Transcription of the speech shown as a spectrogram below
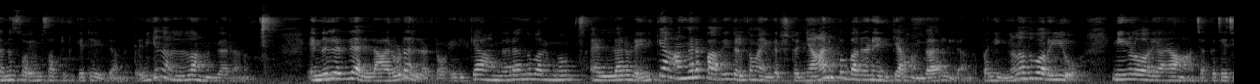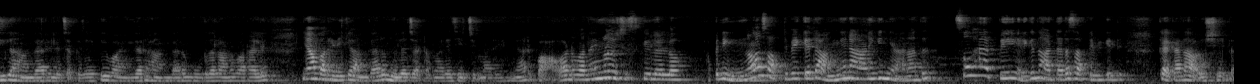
തന്നെ സ്വയം സർട്ടിഫിക്കറ്റ് എഴുതിയാണ് കേട്ടോ എനിക്ക് നല്ല അഹങ്കാരമാണ്. എന്ന് കരുതി എല്ലാവരോടല്ല കേട്ടോ എനിക്ക് അഹങ്കാരം എന്ന് പറയുമ്പോൾ എല്ലാവരോടും എനിക്ക് അങ്ങനെ പറയും കേൾക്കാൻ ഭയങ്കര ഇഷ്ടം. ഞാനിപ്പോൾ പറയണേ എനിക്ക് അഹങ്കാരമില്ല ഇല്ലാന്ന് അപ്പം നിങ്ങളത് പറയുമോ നിങ്ങൾ പറയാ ആ ചക്ക ചേച്ചിക്ക് അഹങ്കാരം ഇല്ല ചക്ക ചേച്ചിക്ക് ഭയങ്കര അഹങ്കാരം കൂടുതലാണ് പറഞ്ഞാൽ ഞാൻ പറയും എനിക്ക് അഹങ്കാരം ഒന്നുമില്ല ചേട്ടന്മാരെ ചേച്ചിമാരെ. ഞാൻ പാവാണ് പറഞ്ഞാൽ നിങ്ങൾ വിശ്വസിക്കില്ലല്ലോ അപ്പം നിങ്ങളെ സർട്ടിഫിക്കറ്റ് അങ്ങനെയാണെങ്കിൽ ഞാനത് സോ ഹാപ്പി എനിക്ക് നാട്ടുകാരുടെ സർട്ടിഫിക്കറ്റ് കേൾക്കേണ്ട ആവശ്യമില്ല.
